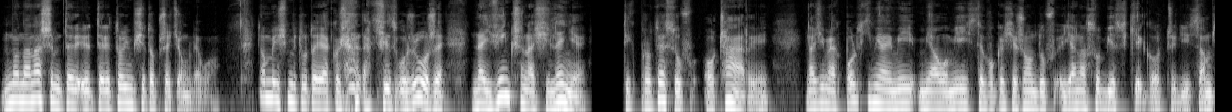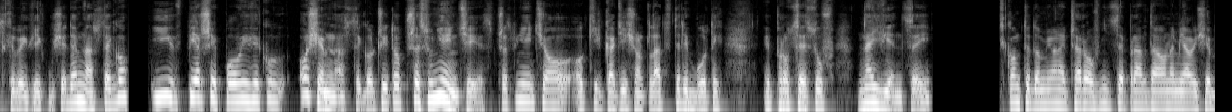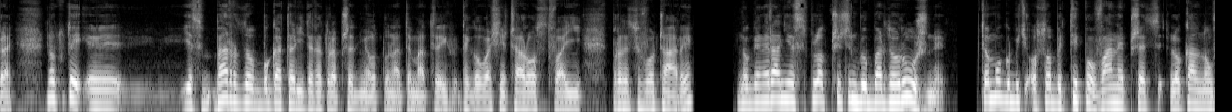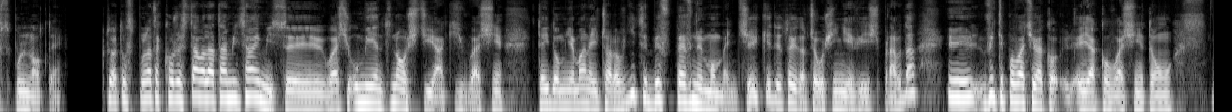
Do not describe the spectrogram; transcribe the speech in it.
no na naszym ter terytorium się to przeciągnęło. No myśmy tutaj jakoś tak się złożyło, że największe nasilenie tych procesów o czary na ziemiach polskich miało, miało miejsce w okresie rządów Jana Sobieskiego, czyli sam schyłek wieku XVII i w pierwszej połowie wieku XVIII, czyli to przesunięcie jest, przesunięcie o, o kilkadziesiąt lat, wtedy było tych procesów najwięcej. Skąd te domniemane czarownice, prawda, one miały się brać? No tutaj y, jest bardzo bogata literatura przedmiotu na temat tego właśnie czarostwa i procesów o czary. No generalnie splot przyczyn był bardzo różny to mogły być osoby typowane przez lokalną wspólnotę, która to wspólnota korzystała latami całymi z y, właśnie umiejętności jakichś właśnie tej domniemanej czarownicy, by w pewnym momencie, kiedy coś zaczęło się nie wieść, prawda, y, wytypować ją jako, jako właśnie tą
